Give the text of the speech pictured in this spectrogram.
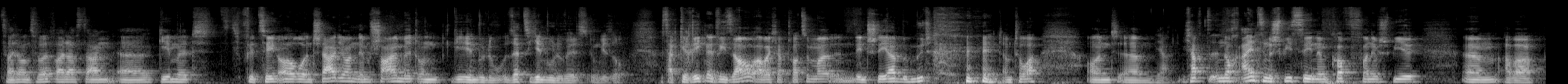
2012 war das dann, äh, geh mit für 10 Euro ins Stadion, nimm Schal mit und geh hin, wo du, setz dich hin, wo du willst, irgendwie so. Es hat geregnet wie Sau, aber ich habe trotzdem mal den Steher bemüht am Tor. Und ähm, ja, ich habe noch einzelne Spielszenen im Kopf von dem Spiel, ähm, aber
